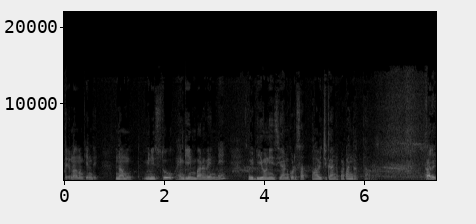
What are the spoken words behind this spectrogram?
තේරුණාද මං කියන්නේ? නමුත් මිනිස්සු හැඟීම් බර වෙන්නේ ওই ඩියෝනීසියානු කොටසත් පාවිච්චි කරන්න පටන් ගත්තා. හරි.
